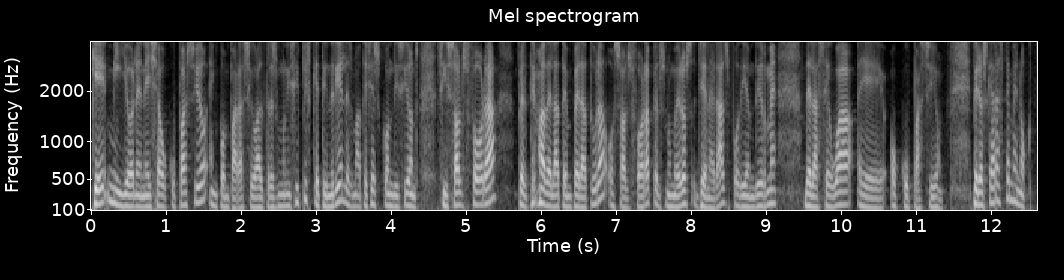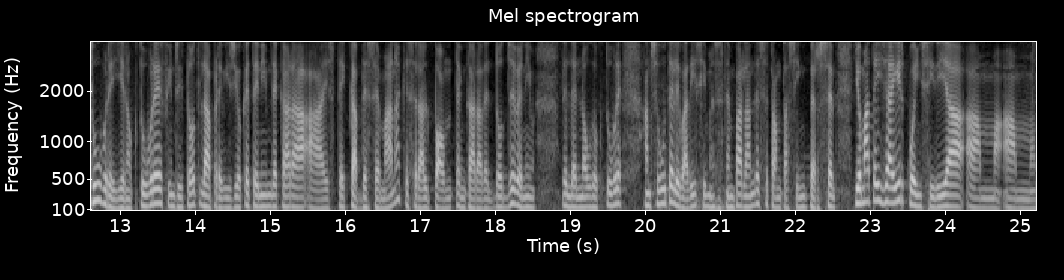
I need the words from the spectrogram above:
que milloren aquesta ocupació en comparació a altres municipis que tindrien les mateixes condicions, si sols fora pel tema de la temperatura o sols fora pels números generals, podríem dir-ne, de la seva eh, ocupació. Però és que ara estem en octubre i en octubre fins i tot la previsió que tenim de cara a este cap de setmana, que serà el pont encara del 12, venim del 9 d'octubre, han sigut elevadíssimes, estem parlant del 75%. Jo mateix ahir coincidia amb, amb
